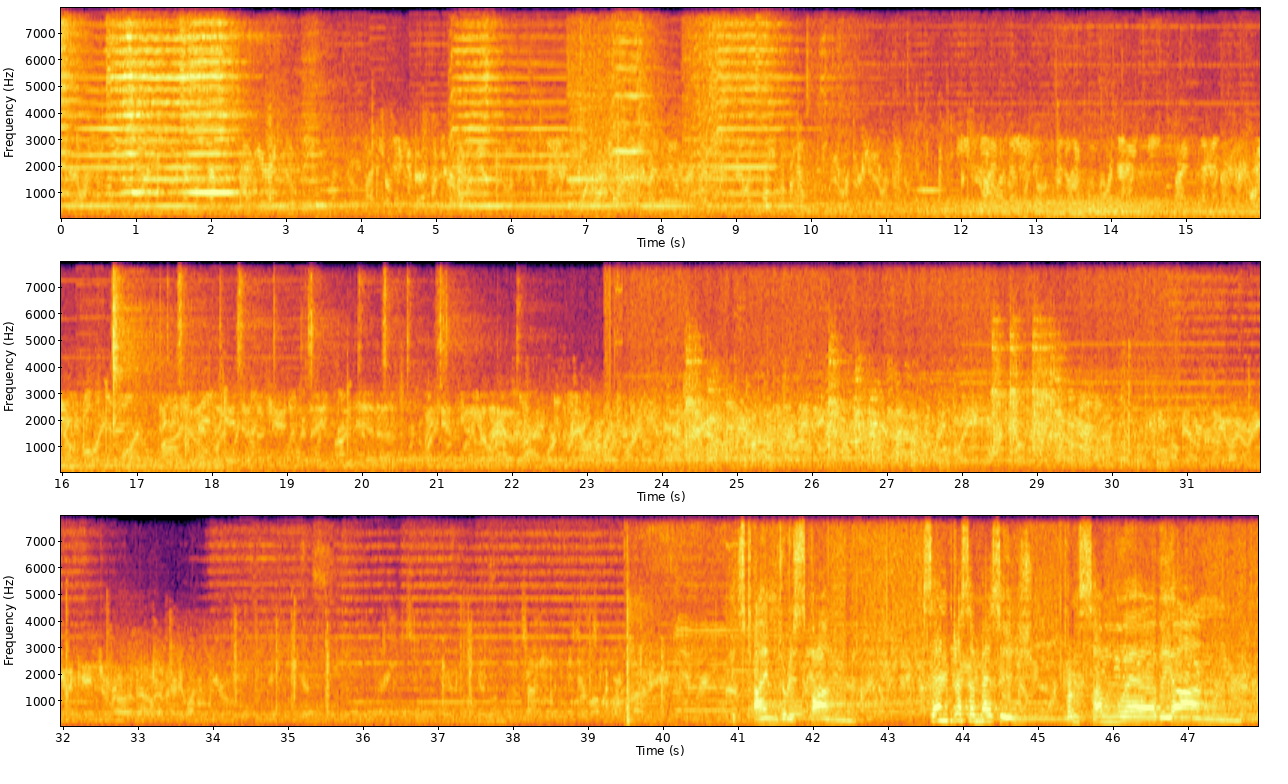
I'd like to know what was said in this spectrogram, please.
time to respond. Send us a message from somewhere beyond.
